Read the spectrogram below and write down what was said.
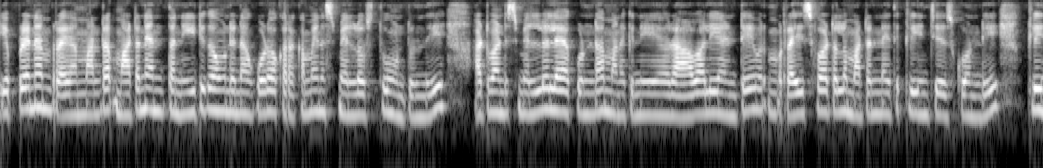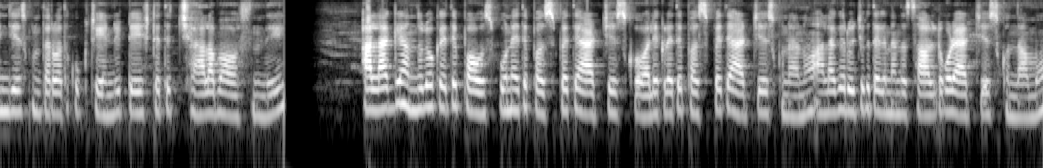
ఎప్పుడైనా మంట మటన్ ఎంత నీట్గా ఉండినా కూడా ఒక రకమైన స్మెల్ వస్తూ ఉంటుంది. అటువంటి స్మెల్ లేకుండా మనకి రావాలి అంటే రైస్ వాటర్లో మటన్ అయితే క్లీన్ చేసుకోండి. క్లీన్ చేసుకున్న తర్వాత కుక్ చేయండి. టేస్ట్ అయితే చాలా బాగా వస్తుంది. అలాగే అందులోకి అయితే పావు స్పూన్ అయితే పసుపు అయితే యాడ్ చేసుకోవాలి. ఇక్కడైతే పసుపు అయితే యాడ్ చేసుకున్నాను. అలాగే రుచికి తగినంత సాల్ట్ కూడా యాడ్ చేసుకుందాము.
